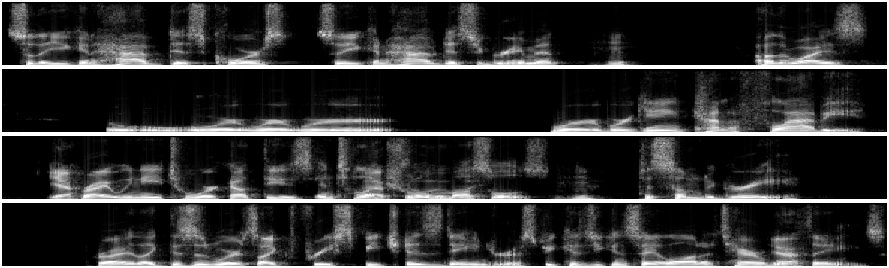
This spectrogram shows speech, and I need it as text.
so that you can have discourse, so you can have disagreement. Mhm. Otherwise, we're we're we're we're we're getting kind of flabby. Yeah. Right. We need to work out these intellectual Absolutely. muscles Mhm. to some degree. Right. Like this is where it's like free speech is dangerous because you can say a lot of terrible Yeah. things.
